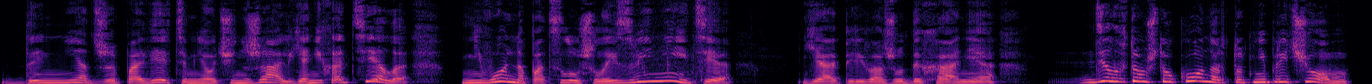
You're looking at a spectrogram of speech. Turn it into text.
«Да нет же, поверьте, мне очень жаль. Я не хотела. Невольно подслушала. Извините». Я перевожу дыхание. «Дело в том, что Конор тут ни при чем.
